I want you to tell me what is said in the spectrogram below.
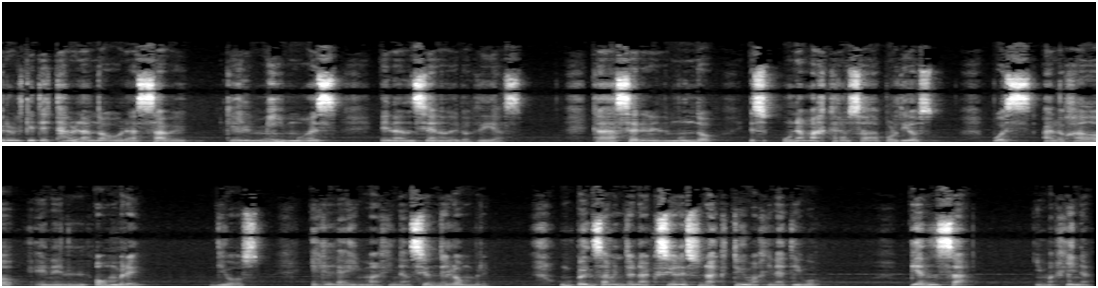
pero el que te está hablando ahora sabe que Él mismo es el anciano de los días. Cada ser en el mundo es una máscara usada por Dios, pues alojado en el hombre, Dios, es la imaginación del hombre. Un pensamiento en acción es un acto imaginativo. Piensa, imagina,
